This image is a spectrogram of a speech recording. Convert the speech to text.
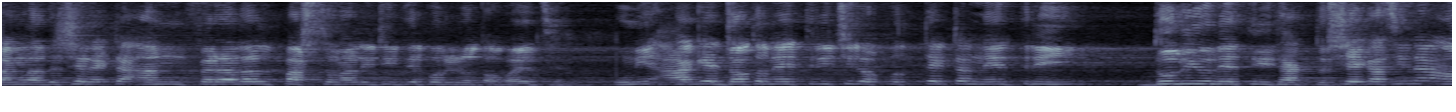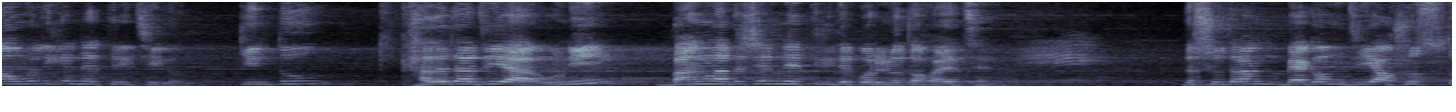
বাংলাদেশের একটা আনফেরারাল পার্সোনালিটিতে পরিণত হয়েছেন। উনি আগে যত নেত্রী ছিল, প্রত্যেকটা নেত্রী দলীয় নেত্রী থাকতো। শেখ হাসিনা আওয়ামী লীগের নেত্রী ছিল। কিন্তু খালেদা জিয়া, উনি বাংলাদেশের নেত্রীতে পরিণত হয়েছেন। সুতরাং বেগম জিয়া অসুস্থ।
